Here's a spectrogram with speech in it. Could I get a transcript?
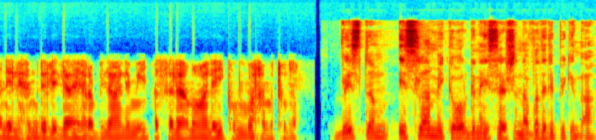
അനിൽ അഹമ്മദില്ലാഹി റബ്ബിൽ ആലമീൻ. അസ്സലാമു അലൈക്കും വറഹമത്തുള്ള വിസ്ഡം ഇസ്ലാമിക് ഓർഗനൈസേഷൻ അവതരിപ്പിക്കുന്ന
